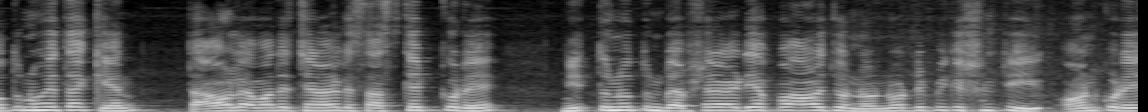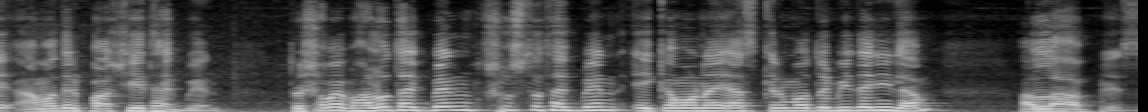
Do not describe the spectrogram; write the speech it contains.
নতুন হয়ে থাকেন, তাহলে আমাদের চ্যানেলটি সাবস্ক্রাইব করে নিত্য নতুন ব্যবসার আইডিয়া পাওয়ার জন্য নোটিফিকেশনটি অন করে আমাদের পাশেই থাকবেন। তো সবাই ভালো থাকবেন সুস্থ থাকবেন এই কামনায় আজকের মতো বিদায় নিলাম। আল্লাহ হাফেজ।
